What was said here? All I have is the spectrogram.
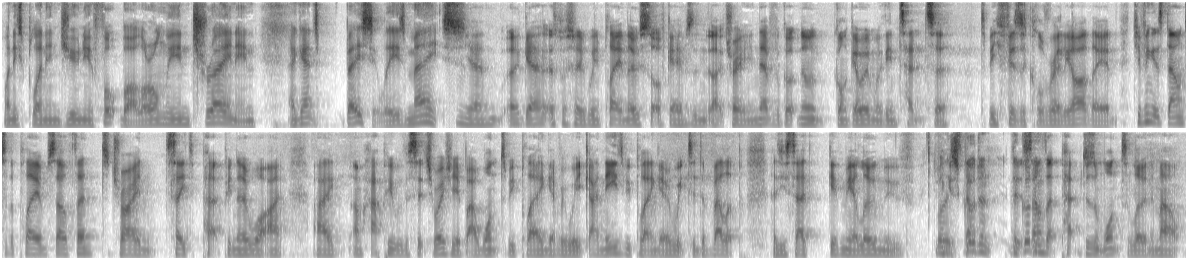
when he's playing in junior football or only in training against basically his mates? Yeah, again, especially when you're playing those sort of games and like training, you never got no one gonna go in with the intent to to be physical, really, are they? And do you think it's down to the player himself then to try and say to Pep, you know what, I, I I'm happy with the situation here, but I want to be playing every week. I need to be playing every week to develop. As you said, give me a loan move. Well, it's good that- and- the it good sounds and- like Pep doesn't want to loan him out.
